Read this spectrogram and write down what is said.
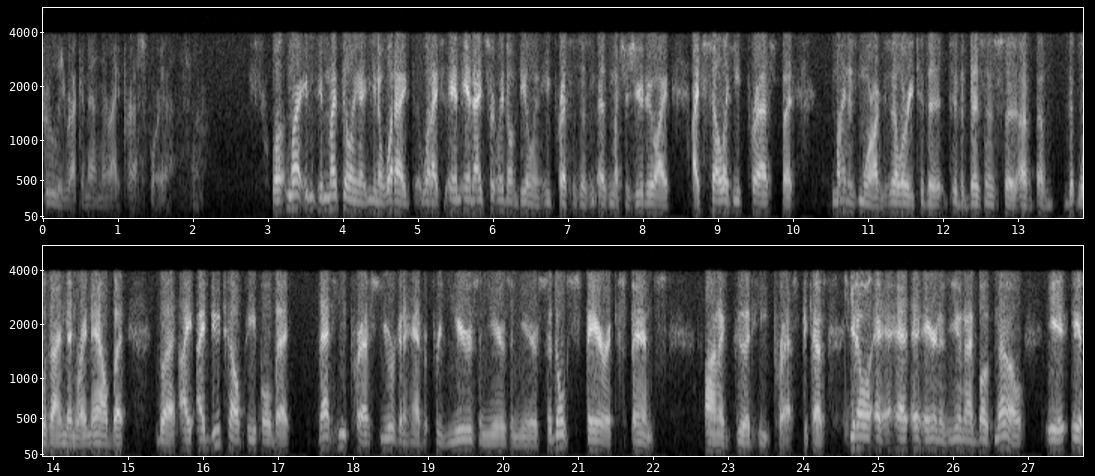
truly recommend the right press for you. Well, my in, my feeling, uh, you know, what I what I and, and I certainly don't deal in heat presses as as much as you do. I I sell a heat press, but mine is more auxiliary to the to the business uh, of, of the, what I'm in right now. But but I I do tell people that that heat press you're going to have it for years and years and years. So don't spare expense on a good heat press because you know, Aaron, as you and I both know, if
